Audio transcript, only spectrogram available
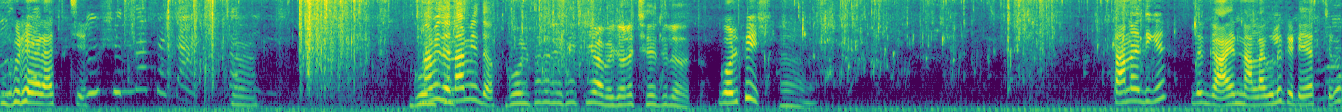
ঘুরে বেড়াচ্ছে। হুম। নামি দাও নামি দাও। গোলফিতে দেখে কি হবে? জলে ছেড়ে দিলে হতো। গোল্ডফিশ হ্যাঁ। তা না এদিকে ওদের গায়ের নালাগুলো কেটে যাচ্ছে গো।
